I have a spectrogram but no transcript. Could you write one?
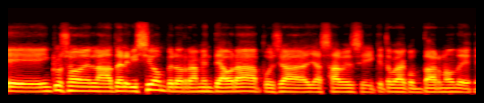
eh, incluso en la televisión, pero realmente ahora pues ya, ya sabes y qué te voy a contar, ¿no? De,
